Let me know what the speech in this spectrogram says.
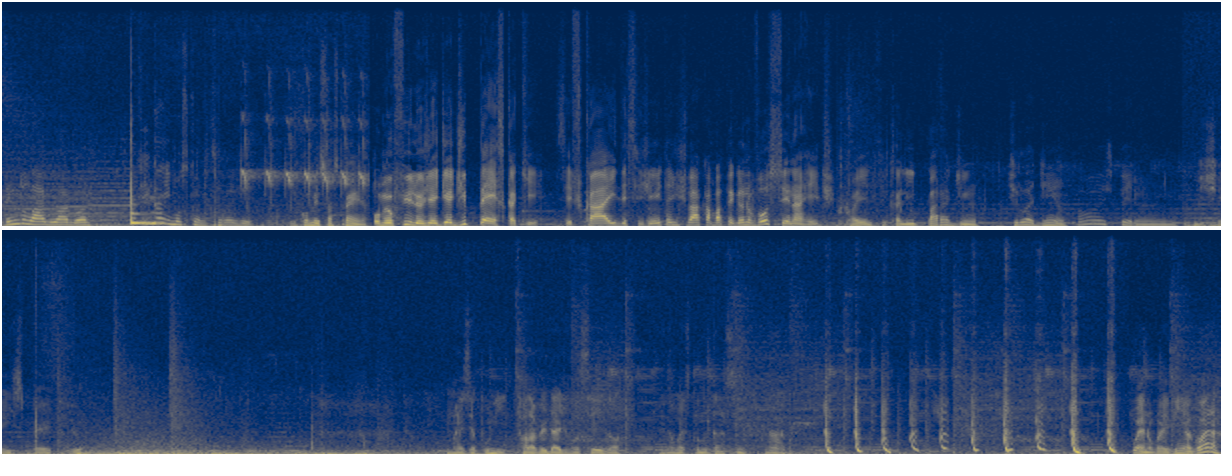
dentro do lago lá agora. Fica aí moscando que você vai ver. Ele comer suas pernas. Ô meu filho, hoje é dia de pesca aqui. Se ficar aí desse jeito, a gente vai acabar pegando você na rede. Olha, ele fica ali paradinho, de ladinho, só esperando. O bicho é esperto, viu? Mas é bonito. Fala a verdade vocês, ó. Ainda mais quando tá assim, na água. Ué, não vai vir agora?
